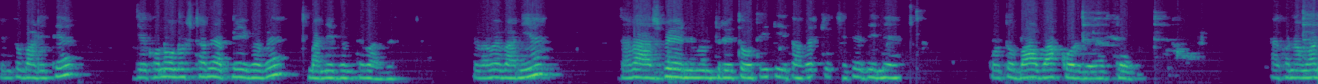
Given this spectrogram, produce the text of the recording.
কিন্তু বাড়িতে যে কোনো অনুষ্ঠানে আপনি এইভাবে বানিয়ে ফেলতে পারবেন। এভাবে বানিয়ে যারা আসবে নিমন্ত্রিত অতিথি, তাদেরকে খেতে দিলে কত বা বা করবে একদম। এখন আমার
